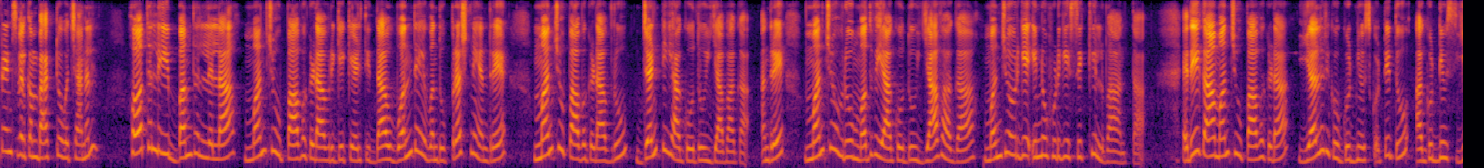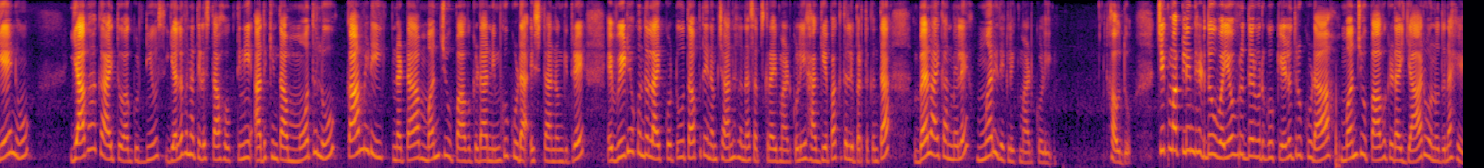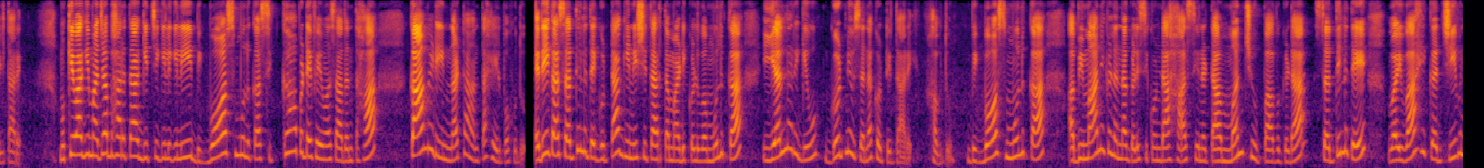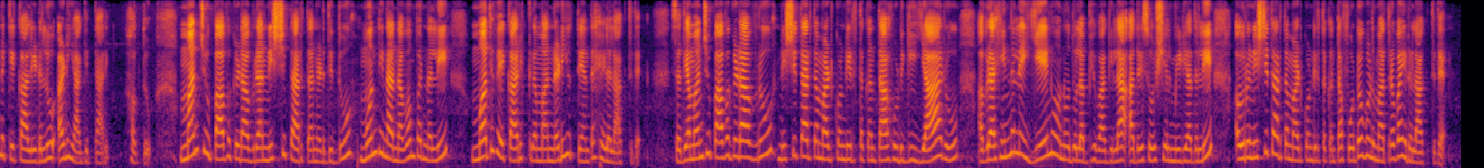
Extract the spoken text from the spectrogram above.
Friends welcome back to our channel ಹೋದಲ್ಲಿ ಬಂದಲ್ಲೆಲ್ಲ ಮಂಜು ಪಾವಗಡ ಅವರಿಗೆ ಕೇಳ್ತಿದ್ದ ಒಂದೇ ಒಂದು ಪ್ರಶ್ನೆ ಅಂದರೆ, ಮಂಜು ಪಾವಗಡ ಅವರು ಜಂಟಿಯಾಗೋದು ಯಾವಾಗ? ಅಂದರೆ, ಮಂಜು ಅವರು ಮದುವೆಯಾಗೋದು ಯಾವಾಗ? ಮಂಜು ಅವರಿಗೆ ಇನ್ನೂ ಹುಡುಗಿ ಸಿಕ್ಕಿಲ್ವಾ ಅಂತ. ಇದೀಗ ಮಂಜು ಪಾವಗಡ ಎಲ್ಲರಿಗೂ ಗುಡ್ ನ್ಯೂಸ್ ಕೊಟ್ಟಿದ್ದು, ಆ ಗುಡ್ ನ್ಯೂಸ್ ಏನು? ಯಾವಾಗ ಆಯಿತು ಆ ಗುಡ್ ನ್ಯೂಸ್ ಎಲ್ಲವನ್ನ ತಿಳಿಸ್ತಾ ಹೋಗ್ತೀನಿ. ಅದಕ್ಕಿಂತ ಮೊದಲು ಕಾಮಿಡಿ ನಟ ಮಂಜು ಪಾವಗಡ ನಿಮಗೂ ಕೂಡ ಇಷ್ಟ ಅನ್ನೋಂಗಿದ್ರೆ, ಈ ವಿಡಿಯೋಕ್ಕೊಂದು ಲೈಕ್ ಕೊಟ್ಟು, ತಪ್ಪದೆ ನಮ್ಮ ಚಾನಲನ್ನು ಸಬ್ಸ್ಕ್ರೈಬ್ ಮಾಡ್ಕೊಳ್ಳಿ. ಹಾಗೆ ಪಕ್ಕದಲ್ಲಿ ಬರ್ತಕ್ಕಂಥ ಬೆಲ್ ಐಕಾನ್ ಮೇಲೆ ಮರಿದೆ ಕ್ಲಿಕ್ ಮಾಡ್ಕೊಳ್ಳಿ. ಹೌದು. ಚಿಕ್ಕ ಮಕ್ಕಳಿಂದ ಹಿಡಿದು ವಯೋವೃದ್ಧರವರೆಗೂ ಕೇಳಿದ್ರೂ ಕೂಡ ಮಂಜು ಪಾವಗಡ ಯಾರು ಅನ್ನೋದನ್ನ ಹೇಳ್ತಾರೆ. ಮುಖ್ಯವಾಗಿ ಮಜಾ ಭಾರತ, ಗಿಚ್ಚಿ ಗಿಲಿಗಿಲಿ ಬಿಗ್ ಬಾಸ್ ಮೂಲಕ ಸಿಕ್ಕಾಪಟ್ಟೆ ಫೇಮಸ್ ಆದಂತಹ ಕಾಮಿಡಿ ನಟ ಅಂತ ಹೇಳಬಹುದು. ಇದೀಗ ಸದ್ದಿಲ್ಲದೆ ಗುಟ್ಟಾಗಿ ನಿಶ್ಚಿತಾರ್ಥ ಮಾಡಿಕೊಳ್ಳುವ ಮೂಲಕ ಎಲ್ಲರಿಗೂ ಗುಡ್ ನ್ಯೂಸ್ ಅನ್ನ ಕೊಟ್ಟಿದ್ದಾರೆ. ಹೌದು ಬಿಗ್ ಬಾಸ್ ಮೂಲಕ ಅಭಿಮಾನಿಗಳನ್ನ ಗಳಿಸಿಕೊಂಡ ಹಾಸ್ಯ ನಟ ಮಂಜು ಪಾವಗಡ ಸದ್ದಿಲ್ಲದೆ ವೈವಾಹಿಕ ಜೀವನಕ್ಕೆ ಕಾಲಿಡಲು ಅಣಿಯಾಗಿದ್ದಾರೆ. ಹೌದು, ಮಂಜು ಪಾವಗಡ ಅವರ ನಿಶ್ಚಿತಾರ್ಥ ನಡೆದಿದ್ದು ಮುಂದಿನ ನವೆಂಬರ್ನಲ್ಲಿ ಮದುವೆ ಕಾರ್ಯಕ್ರಮ ನಡೆಯುತ್ತೆ ಅಂತ ಹೇಳಲಾಗ್ತಿದೆ. ಸದ್ಯ ಮಂಜು ಪಾವಗಡ ಅವರು ನಿಶ್ಚಿತಾರ್ಥ ಮಾಡಿಕೊಂಡಿರ್ತಕ್ಕಂಥ ಹುಡುಗಿ ಯಾರು, ಅವರ ಹಿನ್ನೆಲೆ ಏನು ಅನ್ನೋದು ಲಭ್ಯವಾಗಿಲ್ಲ. ಆದರೆ ಸೋಷಿಯಲ್ ಮೀಡಿಯಾದಲ್ಲಿ ಅವರು ನಿಶ್ಚಿತಾರ್ಥ ಮಾಡಿಕೊಂಡಿರ್ತಕ್ಕಂಥ ಫೋಟೋಗಳು ಮಾತ್ರ ವೈರಲ್ ಆಗ್ತಿದೆ.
